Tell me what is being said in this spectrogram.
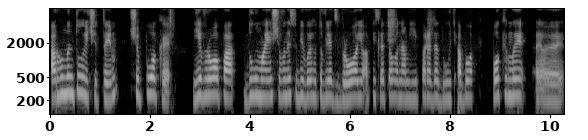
аргументуючи тим, що поки Європа думає, що вони собі виготовлять зброю, а після того нам її передадуть, або поки ми е,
